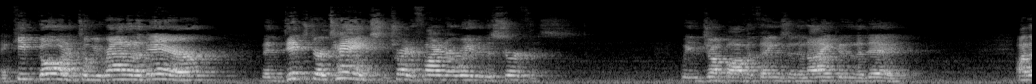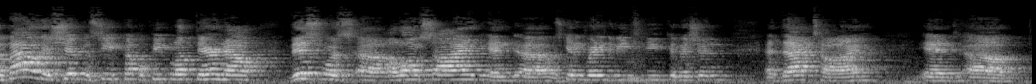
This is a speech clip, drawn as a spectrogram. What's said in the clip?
and keep going until we ran out of air, then ditched our tanks and tried to find our way to the surface. We'd jump off of things in the night and in the day. On the bow of the ship, you'll see a couple people up there. Now, this was uh, alongside and uh, was getting ready to be decommissioned at that time. And uh,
